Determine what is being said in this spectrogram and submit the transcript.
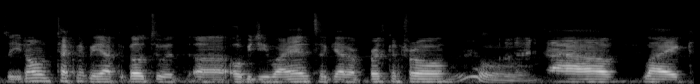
so you don't technically have to go to a uh, OBGYN to get a birth control. Ooh. have like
